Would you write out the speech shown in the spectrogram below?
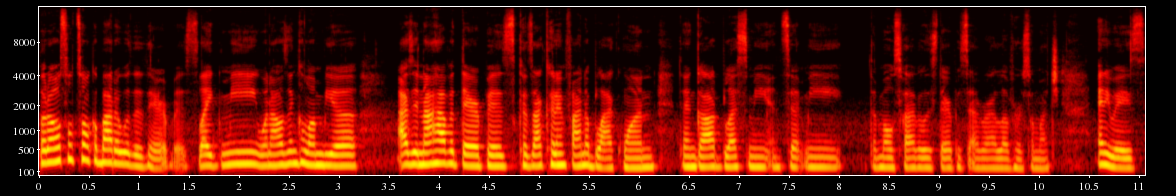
but also talk about it with a therapist. Like me, when I was in Columbia, I did not have a therapist because I couldn't find a black one. Then God blessed me and sent me the most fabulous therapist ever. I love her so much. Anyways,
